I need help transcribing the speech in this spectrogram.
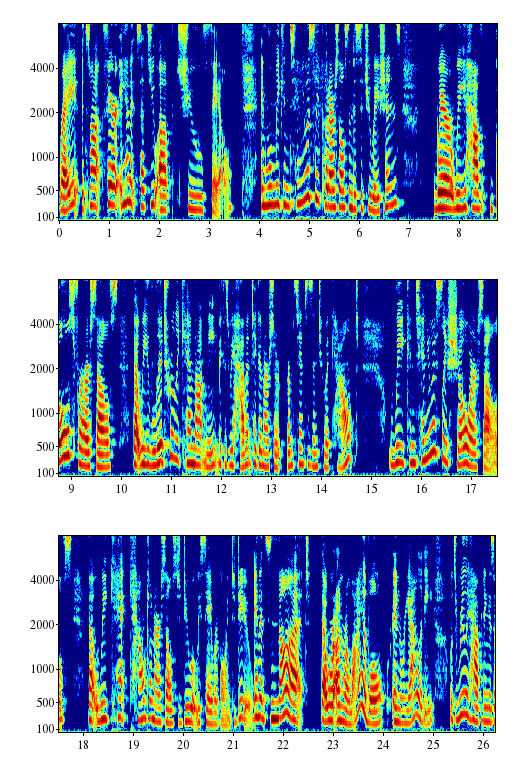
right? It's not fair and it sets you up to fail. And when we continuously put ourselves into situations where we have goals for ourselves that we literally cannot meet because we haven't taken our circumstances into account, we continuously show ourselves that we can't count on ourselves to do what we say we're going to do. And it's not that we're unreliable in reality. What's really happening is,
